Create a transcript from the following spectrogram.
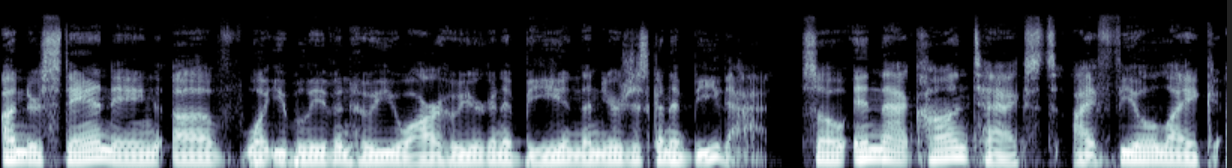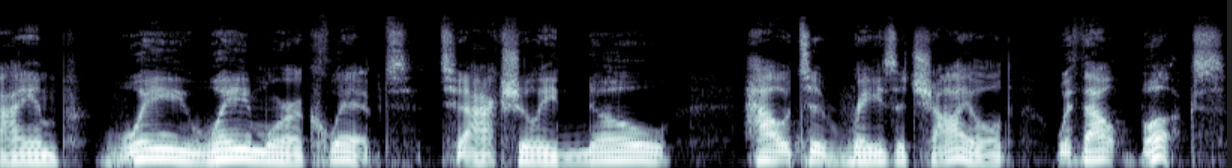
understanding of what you believe in, who you are, who you're going to be, and then you're just going to be that. So, in that context, I feel like I am way, way more equipped to actually know how to raise a child without books.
